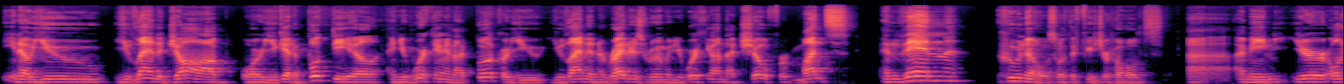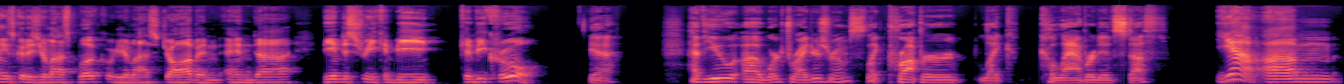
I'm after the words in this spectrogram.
you know you you land a job or you get a book deal and you're working on that book, or you you land in a writer's room and you're working on that show for months, and then who knows what the future holds? Uh, I mean, you're only as good as your last book or your last job, and and uh, the industry can be can be cruel. Yeah. Have you uh, worked writers' rooms like proper like collaborative stuff? Yeah. Um,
